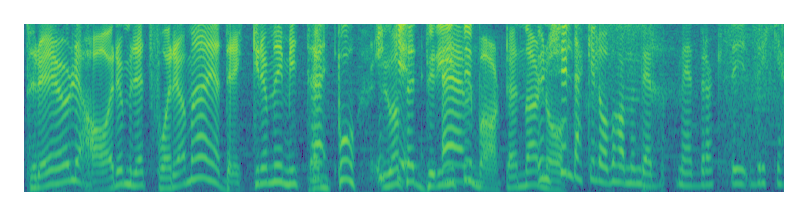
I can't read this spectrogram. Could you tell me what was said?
tre øl. Jeg har dem rett foran meg. Jeg drikker dem i mitt tempo. ikke- Uansett, drit i eh, bartenderen nå. Unnskyld, det er ikke lov å ha med, med medbrakt i drikke.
